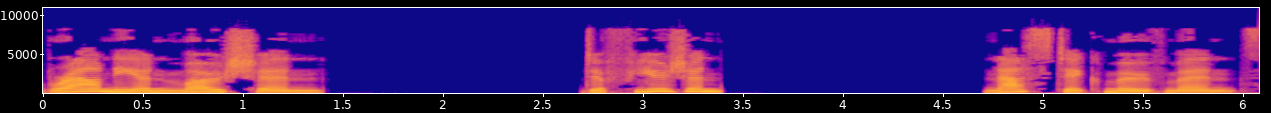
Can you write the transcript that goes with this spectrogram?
Brownian motion diffusion Nastic movements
